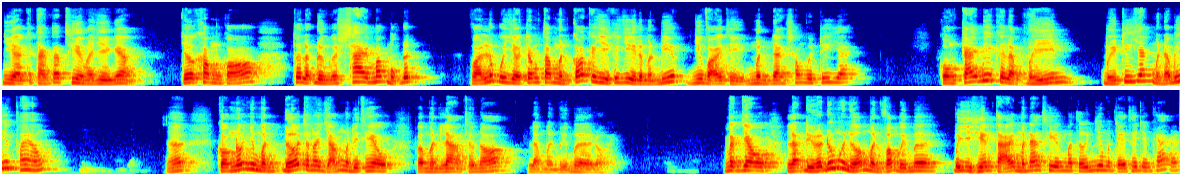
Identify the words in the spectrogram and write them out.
như vậy cái trạng thái thiền là gì nghe chứ không có tức là đừng có sai mất mục đích và lúc bây giờ trong tâm mình có cái gì cái gì là mình biết. Như vậy thì mình đang sống với trí giác. Còn cái biết cái là bị bị trí giác mình đã biết phải không? Đó. còn nếu như mình đỡ cho nó dẫn mình đi theo và mình làm theo nó là mình bị mê rồi. Mặc dầu là điều đó đúng hơn nữa mình vẫn bị mê. Bởi vì hiện tại mình đang thiền mà tự nhiên mình chạy theo chân khác ấy.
